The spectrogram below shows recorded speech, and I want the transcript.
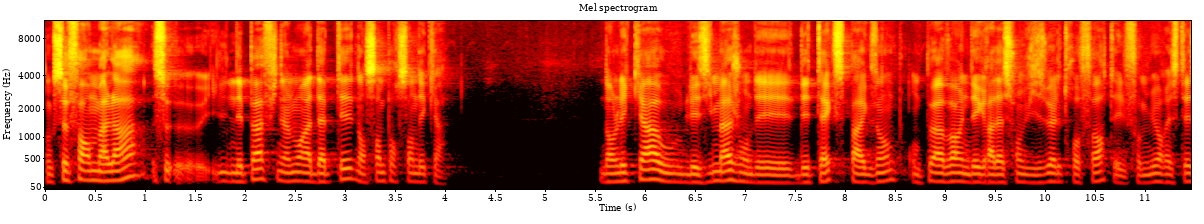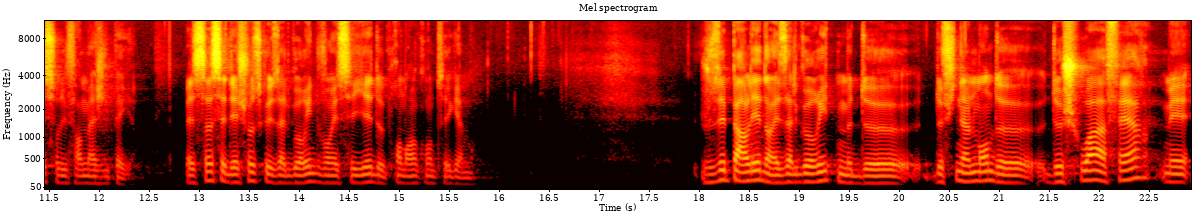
Donc ce format-là, il n'est pas finalement adapté dans 100% des cas. Dans les cas où les images ont des, textes, par exemple, on peut avoir une dégradation visuelle trop forte et il faut mieux rester sur du format JPEG. Mais ça, c'est des choses que les algorithmes vont essayer de prendre en compte également. Je vous ai parlé dans les algorithmes de, finalement de, choix à faire, mais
